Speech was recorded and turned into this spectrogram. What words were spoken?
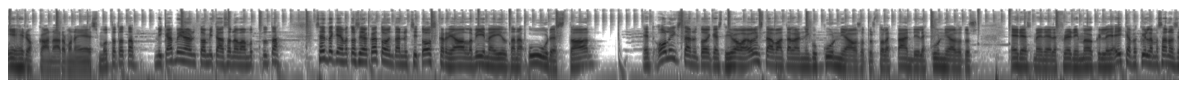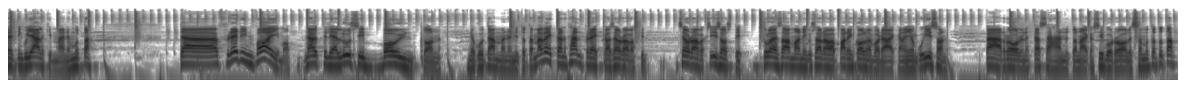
ehdokkaan arvone ees. Mutta tota, mikä minä nyt on mitään sanomaan, mutta tota, sen takia mä tosiaan katoin tän nyt sit Oscaria alla viime iltana uudestaan. Et oliks tää nyt oikeasti hyvä vai oliks tää vaan tällainen niinku kunniaosoitus tolle bändille, kunniaosoitus edesmenneelle Freddie Mercurylle. Ja ikävä kyllä mä sanoisin, että niinku jälkimmäinen, mutta tää Fredin vaimo, näyttelijä Lucy Boynton, joku tämmönen, niin tota, mä veikkaan, että hän breikkaa seuraavasti, seuraavaksi isosti. Tulee saamaan niinku seuraava parin kolmen vuoden aikana jonkun ison pääroolin, että tässä hän nyt on aika sivuroolissa, mutta tota,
